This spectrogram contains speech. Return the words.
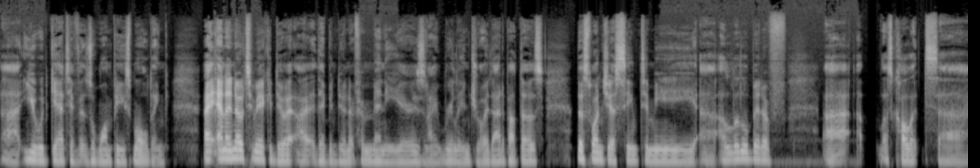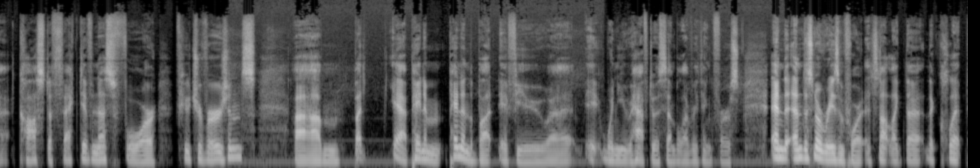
uh, you would get if it was a one piece molding. I, and I know Tamiya could do it. I, they've been doing it for many years, and I really enjoy that about those. This one just seemed to me uh, a little bit of uh, let's call it uh, cost effectiveness for future versions. Um, but yeah, pain in pain in the butt if you uh, it, when you have to assemble everything first, and and there's no reason for it. It's not like the the clip.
